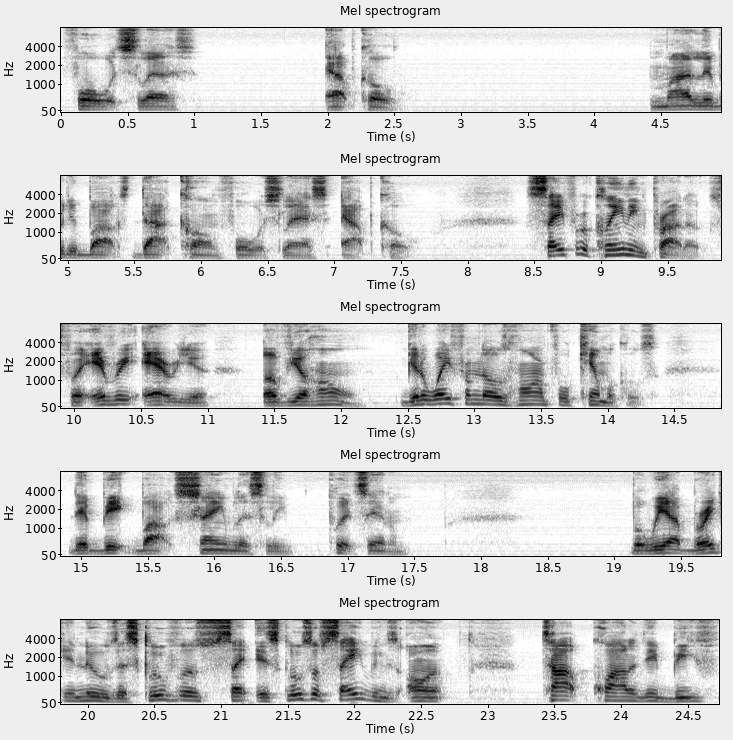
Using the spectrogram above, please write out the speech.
forward slash APCO. MyLibertyBox.com forward slash APCO. Safer cleaning products for every area of your home. Get away from those harmful chemicals that Big Box shamelessly puts in them. But we have breaking news exclusive, exclusive savings on top quality beef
